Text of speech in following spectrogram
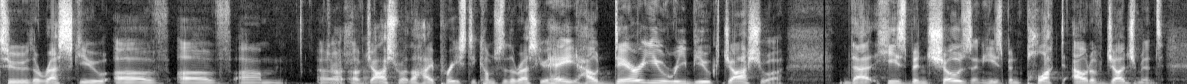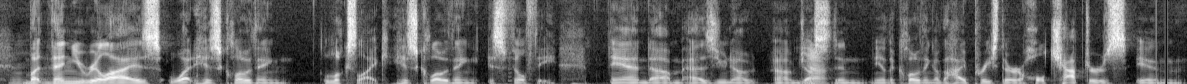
to the rescue of of um, uh, Joshua. of Joshua, the high priest. He comes to the rescue. Hey, how dare you rebuke Joshua? That he's been chosen, he's been plucked out of judgment. But then you realize what his clothing looks like. His clothing is filthy. And um, as you know, um, Yeah. Justin, you know the clothing of the high priest. There are whole chapters in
